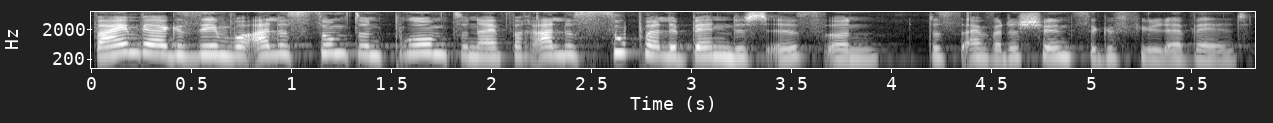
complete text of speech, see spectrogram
Weinberge sehen, wo alles summt und brummt und einfach alles super lebendig ist. Und das ist einfach das schönste Gefühl der Welt.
